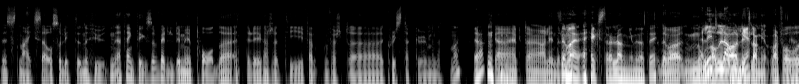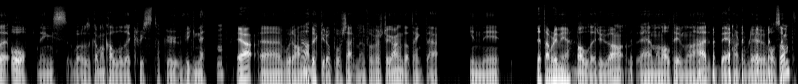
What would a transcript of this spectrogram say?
det sneik seg også litt under huden. Jeg tenkte ikke så veldig mye på det etter de kanskje 10-15 første Chris Tucker-minuttene. Ja. Skal jeg helt uh, ærlig Som er ekstra lange minutter. Det var, noen Litt av dem var litt lange. I hvert fall åpnings... Hva kan man kalle det? Chris Tucker-vignetten. Ja. Uh, hvor han Ja. dukker opp på skjermen for første gang. Da tenkte jeg inni Dette blir mye. ballerua en og en halv time her, det kommer til å bli voldsomt.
